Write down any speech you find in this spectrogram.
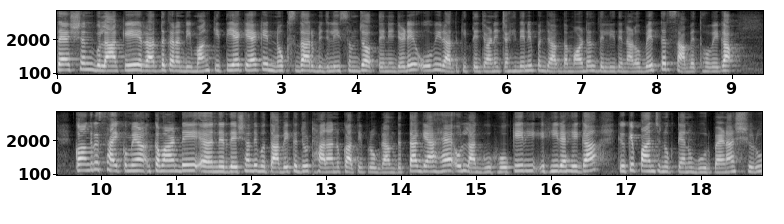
ਸੈਸ਼ਨ ਬੁਲਾ ਕੇ ਰੱਦ ਕਰਨ ਦੀ ਮੰਗ ਕੀਤੀ ਹੈ ਕਿਹਾ ਕਿ ਨੁਕਸਦਾਰ ਬਿਜਲੀ ਸਮਝੌਤੇ ਨੇ ਜਿਹੜੇ ਉਹ ਵੀ ਰੱਦ ਕੀਤੇ ਜਾਣੇ ਚਾਹੀਦੇ ਨੇ ਪੰਜਾਬ ਦਾ ਮਾਡਲ ਦਿੱਲੀ ਦੇ ਨਾਲੋਂ ਬਿਹਤਰ ਸਾਬਤ ਹੋਵੇਗਾ ਕਾਂਗਰਸ ਹਾਈ ਕਮਿਆ- ਕਮਾਂਡ ਦੇ ਅ, ਨਿਰਦੇਸ਼ਾਂ ਦੇ ਮੁਤਾਬਿਕ ਜੋ 18 ਨੁਕਾਤੀ ਪ੍ਰੋਗਰਾਮ ਦਿੱਤਾ ਗਿਆ ਹੈ ਉਹ ਲਾਗੂ ਹੋ ਕੇ ਹੀ ਰਹੇਗਾ ਕਿਉਂਕਿ ਪੰਜ ਨੁਕਤਿਆਂ ਨੂੰ ਬੂਰ ਪੈਣਾ ਸ਼ੁਰੂ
